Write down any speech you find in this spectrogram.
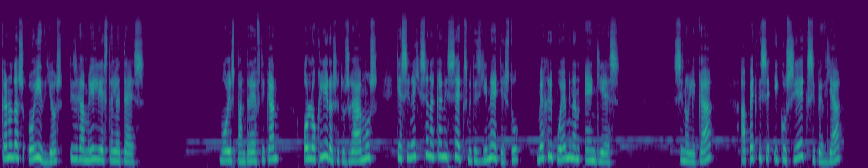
κάνοντας ο ίδιος τις γαμήλιες τελετές. Μόλις παντρεύτηκαν, ολοκλήρωσε τους γάμους και συνέχισε να κάνει σεξ με τις γυναίκες του μέχρι που έμειναν έγκυες. Συνολικά απέκτησε 26 παιδιά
